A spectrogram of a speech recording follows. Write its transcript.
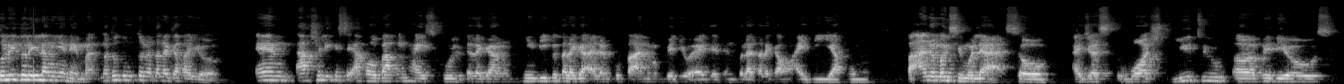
tuloy-tuloy lang yan eh. Ma- Matututo na talaga kayo. And actually kasi ako back in high school talagang hindi ko talaga alam kung paano mag-video edit and wala talaga akong idea kung paano magsimula. So I just watched YouTube uh, videos,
